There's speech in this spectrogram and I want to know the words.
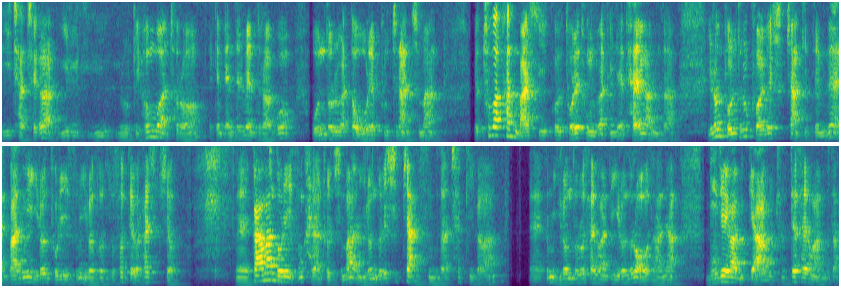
이 자체가 이렇게 현무암처럼 이렇게 맨들맨들하고 온도를 갖다 오래 품지는 않지만 투박한 맛이 있고 돌의 종류가 굉장히 다양합니다. 이런 돌들을 구하기가 쉽지 않기 때문에 만약에 이런 돌이 있으면 이런 돌도 선택을 하십시오. 네, 까만 돌이 있으면 가장 좋지만 이런 돌이 쉽지 않습니다. 찾기가. 네, 그럼 이런 돌을 사용하는데 이런 돌은 어디서 하냐? 무게감 있게 압을 줄 때 사용합니다.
